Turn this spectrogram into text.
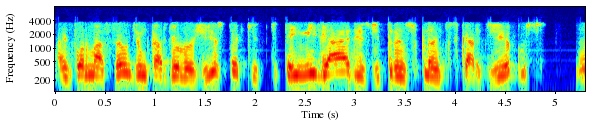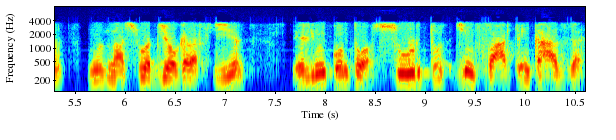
a informação de um cardiologista que, que tem milhares de transplantes cardíacos né, na sua biografia Ele me contou, surto de infarto em casa,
